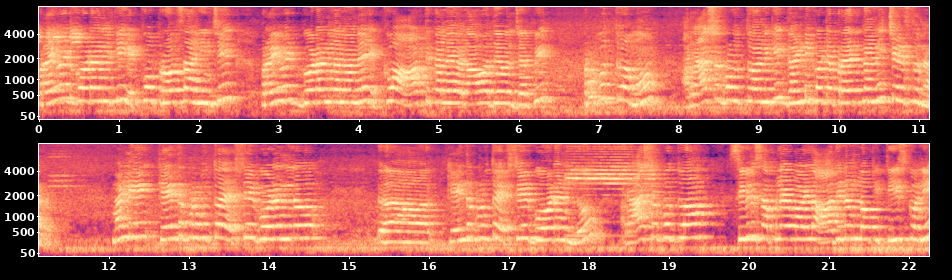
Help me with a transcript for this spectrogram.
ప్రైవేట్ గోడౌన్లకి ఎక్కువ ప్రోత్సహించి ప్రైవేట్ గోడౌన్లలోనే ఎక్కువ ఆర్థిక లావాదేవీలు జరిపి ప్రభుత్వము రాష్ట్ర ప్రభుత్వానికి గండి కొట్టే ప్రయత్నాన్ని చేస్తున్నారు. మళ్ళీ కేంద్ర ప్రభుత్వ ఎఫ్సిఐ గోడౌన్లు కేంద్ర ప్రభుత్వ ఎఫ్సిఐ గోడన్లు రాష్ట్ర ప్రభుత్వ సివిల్ సప్లై వాళ్ళ ఆధీనంలోకి తీసుకొని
